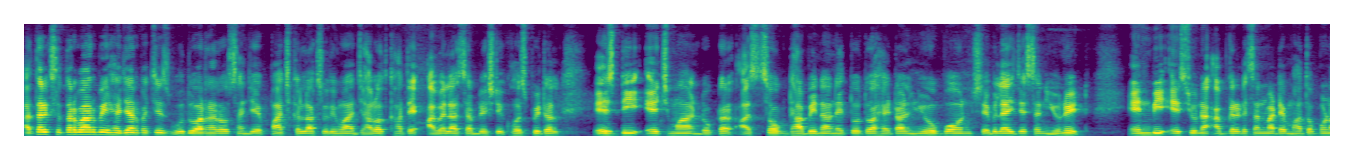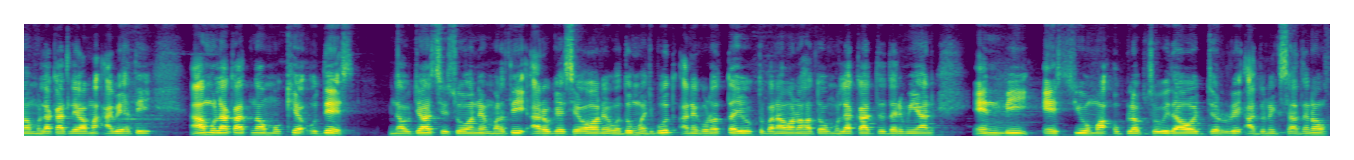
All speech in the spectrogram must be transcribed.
તારીખ સત્તર બાર બે હજાર પચીસ બુધવારના રોજ સાંજે પાંચ કલાક સુધીમાં ઝાલોદ ખાતે આવેલા સબ ડિસ્ટ્રિક્ટ હોસ્પિટલ એસડીએચમાં ડૉક્ટર અશોક ઢાબીના નેતૃત્વ હેઠળ ન્યૂ બોર્ન સ્ટેબિલાઇઝેશન યુનિટ એનબીએસયુના અપગ્રેડેશન માટે મહત્વપૂર્ણ મુલાકાત લેવામાં આવી હતી. આ મુલાકાતનો મુખ્ય ઉદ્દેશ નવજાત શિશુઓને મળતી આરોગ્ય સેવાઓને વધુ મજબૂત અને ગુણવત્તાયુક્ત બનાવવાનો હતો. મુલાકાત દરમિયાન એનબીએસયુમાં ઉપલબ્ધ સુવિધાઓ, જરૂરી આધુનિક સાધનો,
